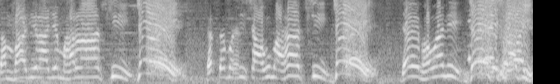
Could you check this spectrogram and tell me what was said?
संभाजीराजे महाराज की. जय छत्रपती शाहू महाराज की. जय जय भवानी. जय शिवाजी.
